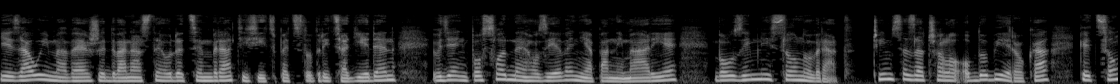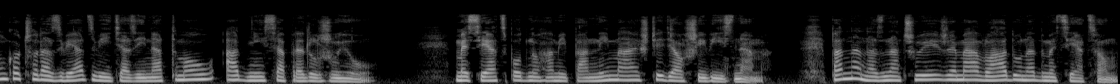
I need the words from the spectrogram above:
Je zaujímavé, že 12. decembra 1531, v deň posledného zjavenia Panny Márie, bol zimný slnovrat, čím sa začalo obdobie roka, keď slnko čoraz viac výťazí nad tmou a dní sa predlžujú. Mesiac pod nohami panny má ešte ďalší význam. Panna naznačuje, že má vládu nad mesiacom,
